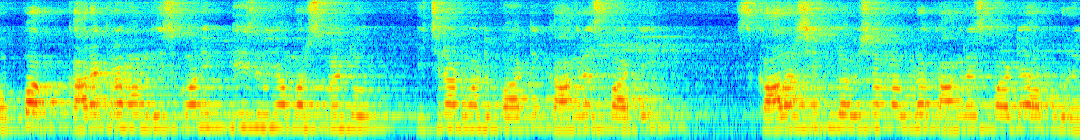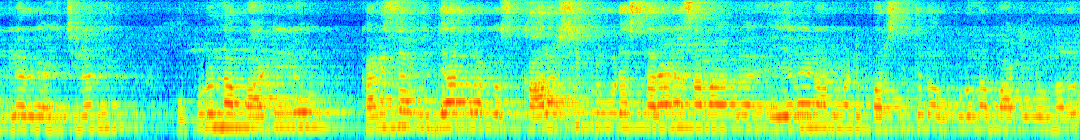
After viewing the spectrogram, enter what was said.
గొప్ప కార్యక్రమం తీసుకొని ఫీజు రియంబర్స్మెంట్ ఇచ్చినటువంటి పార్టీ కాంగ్రెస్ పార్టీ. స్కాలర్షిప్ల విషయంలో కూడా కాంగ్రెస్ పార్టీ అప్పుడు రెగ్యులర్గా ఇచ్చినది. ఇప్పుడున్న పార్టీలు కనీసం విద్యార్థులకు స్కాలర్షిప్లు కూడా సరైన సమయంలో వేయలేనటువంటి పరిస్థితిలో ఇప్పుడున్న పార్టీలు ఉన్నారు.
